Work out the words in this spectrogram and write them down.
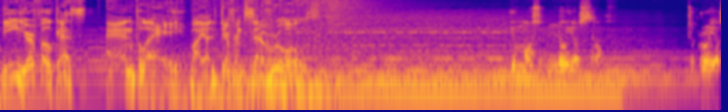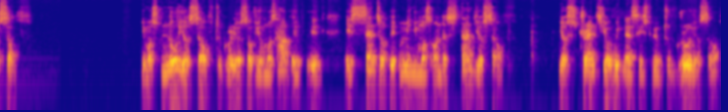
Feed your focus and play by a different set of rules. You must know yourself to grow yourself. You must know yourself to grow yourself. You must have a, a, a sense of it. I mean, you must understand yourself, your strengths, your weaknesses to be able to grow yourself.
